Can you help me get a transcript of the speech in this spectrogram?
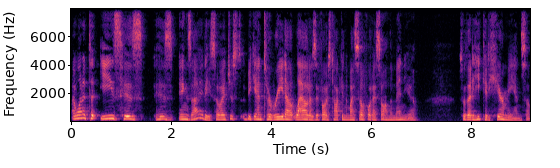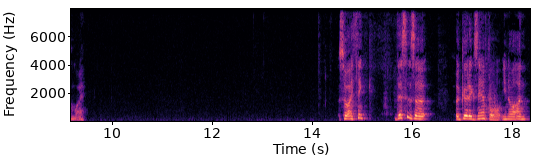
I wanted to ease his his anxiety, so I just began to read out loud as if I was talking to myself what I saw on the menu so that he could hear me in some way. So I think this is a, a good example. You know, on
